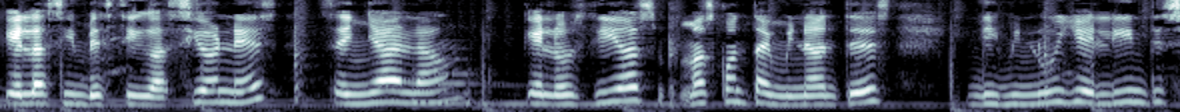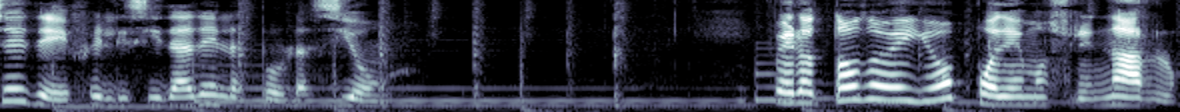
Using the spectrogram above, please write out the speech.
que las investigaciones señalan que en los días más contaminantes disminuye el índice de felicidad en la población. Pero todo ello podemos frenarlo.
